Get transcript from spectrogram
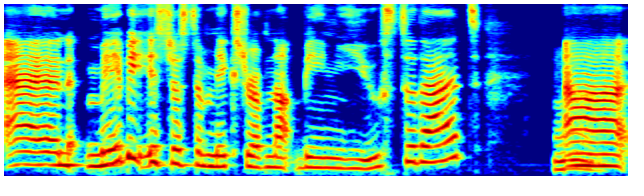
And maybe it's just a mixture of not being used to that. Mm. Uh,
